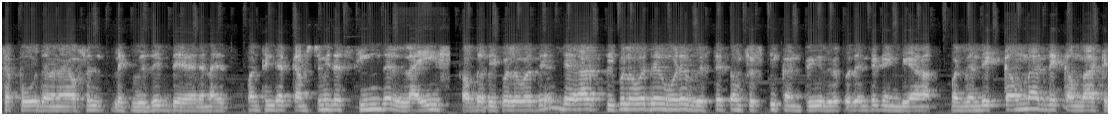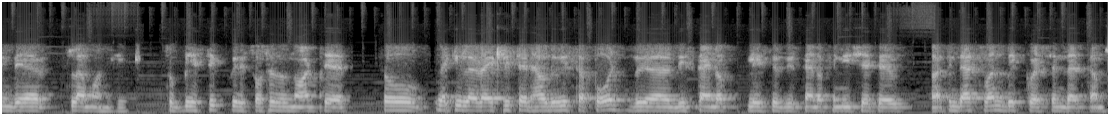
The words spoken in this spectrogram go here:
support them? And I often like visit there, and I, one thing that comes to me is seeing the life of the people over there. There are people over there who would have visited some 50 countries, represented India, but when they come back, they come back in their slum only. So basic resources are not there. So, like you rightly said, how do we support uh, these kind of places, these kind of initiatives? I think that's one big question that comes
